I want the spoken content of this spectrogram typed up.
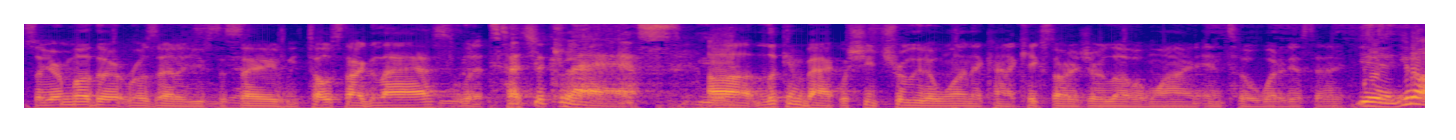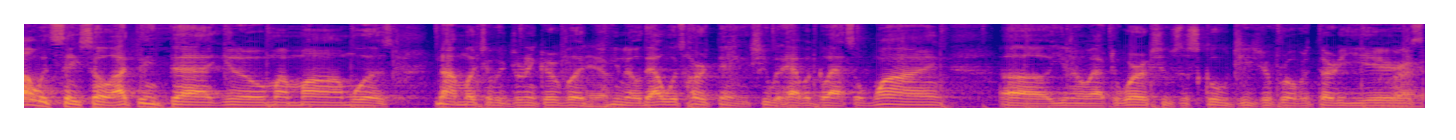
So your mother Rosetta used to say, "We toast our glass with a touch of class." Uh, looking back, was she truly the one that kind of kickstarted your love of wine into what it is today? Yeah, you know, I would say so. I think that, you know, my mom was not much of a drinker, but, Yeah. you know, that was her thing. She would have a glass of wine. Uh, you know, after work, she was a school teacher for over 30 years,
